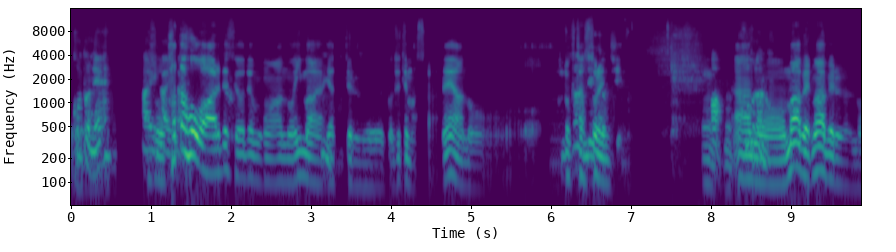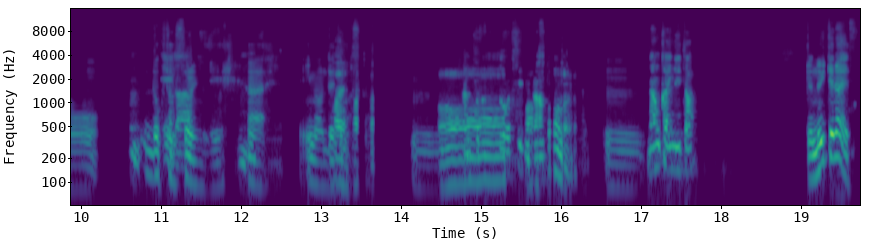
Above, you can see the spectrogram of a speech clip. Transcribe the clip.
ことね。はいはい、はい。片方はあれですよ、でも、あの、今やってるの出てますからね、あの、ドクター・ストレンジ。うんあ、あの。の、マーベル、マーベルのうんドクター・ストレンジ。うんはい。今出てはいますから。うんうなのうん何回抜いた？抜いてないです。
